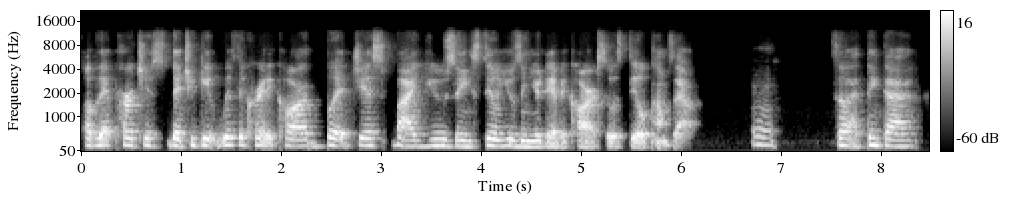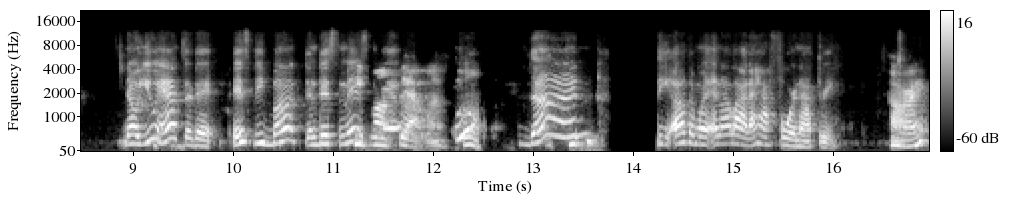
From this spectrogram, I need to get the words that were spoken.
of that purchase that you get with the credit card, but just by using, still using your debit card, so it still comes out. Mm. So I think I No, you answered it. It's debunked and dismissed. debunked that one. Ooh. Done. the other one, and I lied, I have four, not three. All right.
